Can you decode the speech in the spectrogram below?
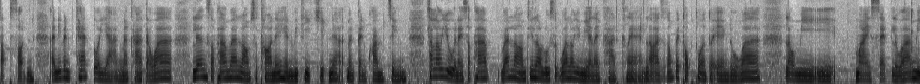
สับสน อันนี้เป็นแค่ตัวอย่างนะคะ แต่ว่าเรื่องสภาพแวดล้อมสะท้อนให้เห็นวิธีคิดเนี่ยมันเป็นความจริง ถ้าเราอยู่ในสภาพแวดล้อมที่เรารู้สึกว่าเรายังมีอะไรขาดแคลน เราอาจจะต้องไปทบทวนตัวเองดูว่าเรามี mindset หรือว่ามี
